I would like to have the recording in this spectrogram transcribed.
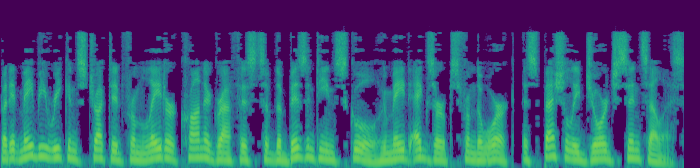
but it may be reconstructed from later chronographists of the Byzantine school who made excerpts from the work, especially George Syncellus.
